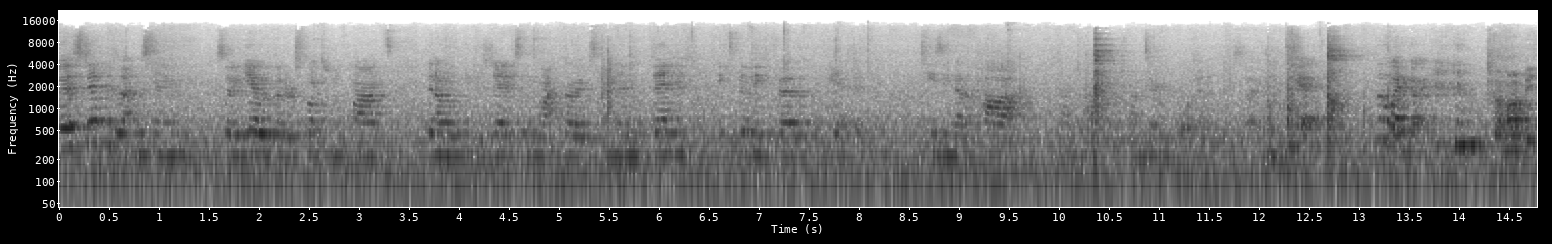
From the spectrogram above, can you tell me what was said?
first step, is understanding, so yeah, we've got a response from the plants, then I'm looking at the genetics of the microbes, and then, then it's going to be further, yeah, teasing that apart uh, to find which ones are important. So yeah, a little way to go. That might be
